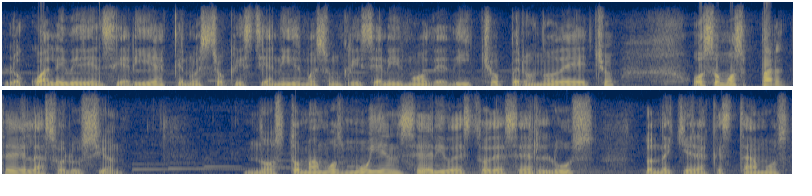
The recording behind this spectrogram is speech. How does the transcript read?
lo cual evidenciaría que nuestro cristianismo es un cristianismo de dicho pero no de hecho, o somos parte de la solución. Nos tomamos muy en serio esto de ser luz donde quiera que estamos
